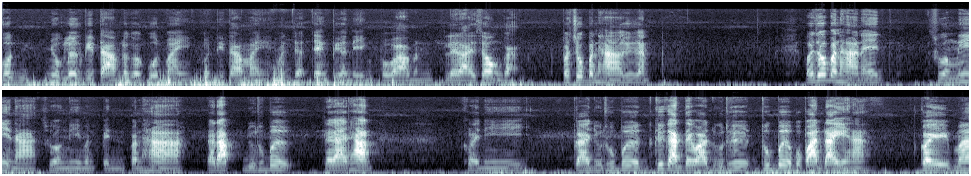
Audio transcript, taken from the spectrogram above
กดยกเลิกติดตามแล้วก็กดใหม่ก ติดตามใหม่มันจะแจ้งเตือนเอง เพราะว่ามันหลายๆช่องก็ประสบปัญหาคือกัน ประสบปัญหาในช่วงนี้นะช่วงนี้มันเป็นปัญหาระดับยูทูบเบอร์หลายๆท่านข่อยนี้กับยูทูบเบอร์คือกันแต่ว่ายูทูบเบอร์ประปานใดนะข่อยมา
